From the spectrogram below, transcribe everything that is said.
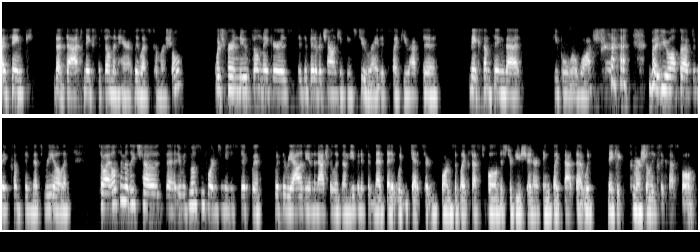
i think that that makes the film inherently less commercial, which for a new filmmaker is is a bit of a challenging thing to do, right? It's like you have to make something that people will watch, but you also have to make something that's real. And so I ultimately chose that it was most important to me to stick with with the reality and the naturalism, even if it meant that it wouldn't get certain forms of like festival distribution or things like that that would make it commercially successful.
